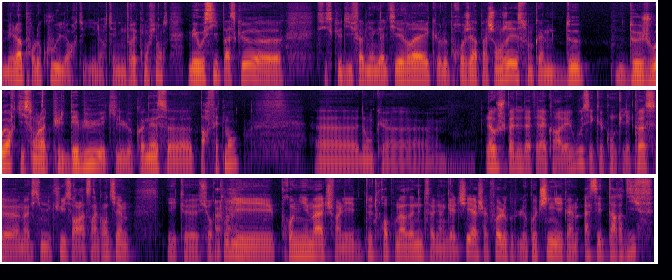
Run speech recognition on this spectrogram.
mais là, pour le coup, ils leur, ils leur tiennent une vraie confiance. Mais aussi parce que, si ce que dit Fabien Galtier est vrai et que le projet n'a pas changé, ce sont quand même deux, deux, joueurs qui sont là depuis le début et qui le connaissent parfaitement. donc là où je suis pas tout à fait d'accord avec vous, c'est que contre l'Écosse, Maxime Lucu, il sort à la 50e. Et que sur tous les premiers matchs, les deux, trois premières années de Fabien Galtier, à chaque fois, le, coaching est quand même assez tardif.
